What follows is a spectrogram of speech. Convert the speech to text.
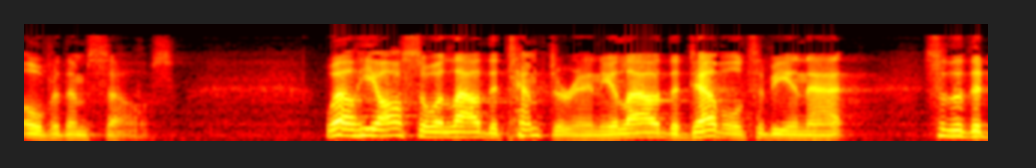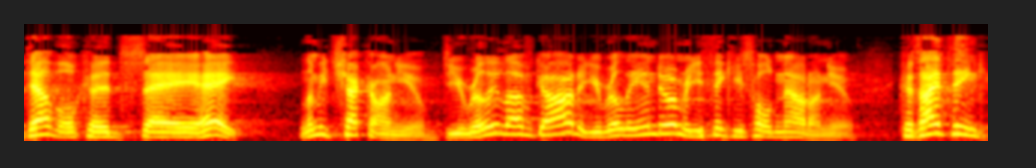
over themselves. Well, he also allowed the tempter in. He allowed the devil to be in that so that the devil could say, hey, let me check on you. Do you really love God? Are you really into him? Or you think he's holding out on you? Because I think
